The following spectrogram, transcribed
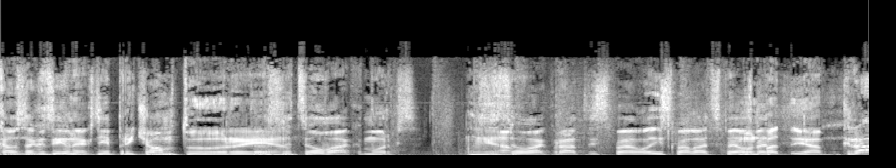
kā saka, dzīvnieks ņepričom. Tur ir cilvēka murgs. Cilvēku prātā izspēlē, izspēlēt spēli. Pat, krā,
